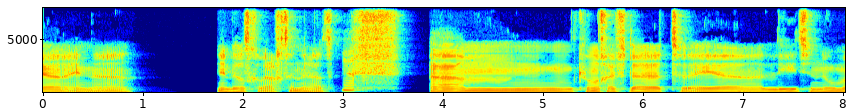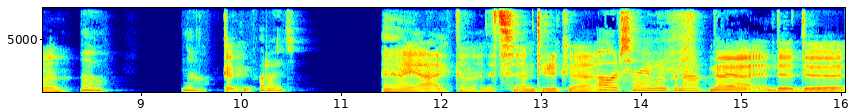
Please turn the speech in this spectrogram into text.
eh, in, eh, in beeld gebracht, inderdaad. Ja. Ehm, ik wil nog even de twee leads noemen. Oh, nou, Kijk, vooruit. ja, ik kan, dit is natuurlijk... eh, Oh, dat zijn hele moeilijke namen. Nou ja, de, de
